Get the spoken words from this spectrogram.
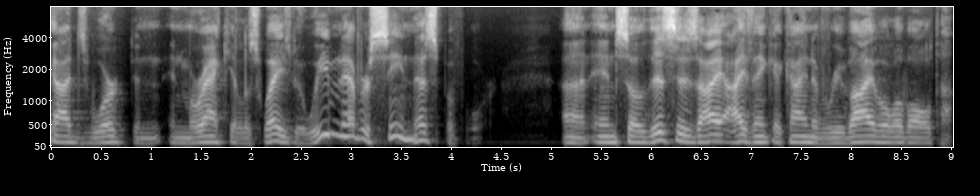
God's worked in, in miraculous ways, but we've never seen this before. Uh, and so this is, I, I think, a kind of revival of all time.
